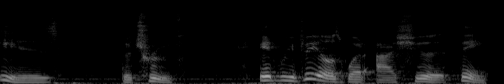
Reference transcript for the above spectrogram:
is the truth. It reveals what I should think.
